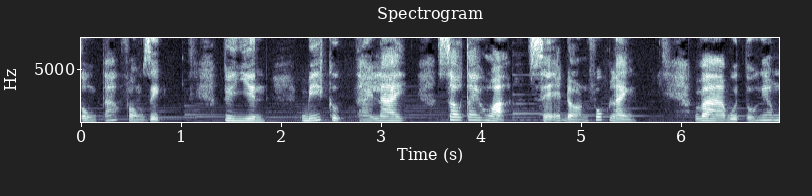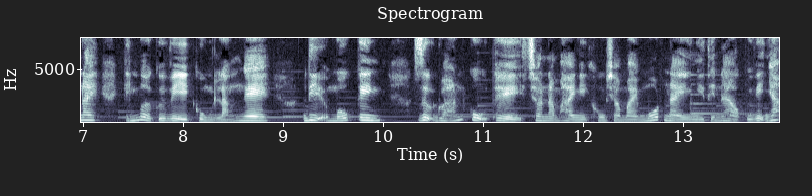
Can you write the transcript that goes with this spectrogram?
công tác phòng dịch. Tuy nhiên, bí cực Thái Lai, sau tai họa sẽ đón phúc lành. Và buổi tối ngày hôm nay, kính mời quý vị cùng lắng nghe Địa Mẫu Kinh dự đoán cụ thể cho năm 2021 này như thế nào quý vị nhé.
